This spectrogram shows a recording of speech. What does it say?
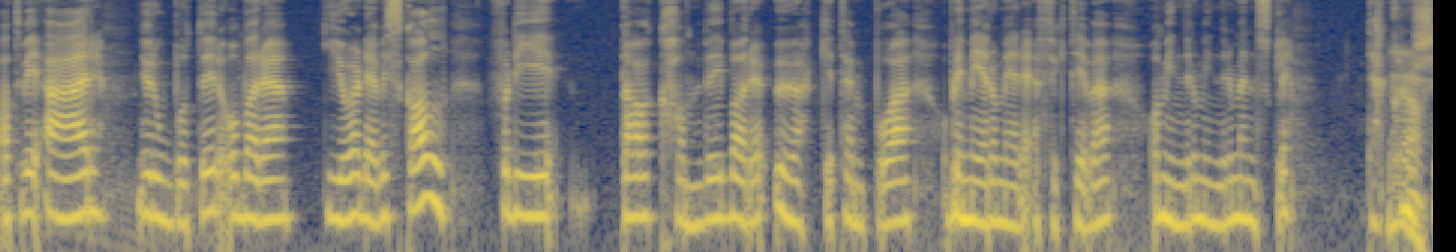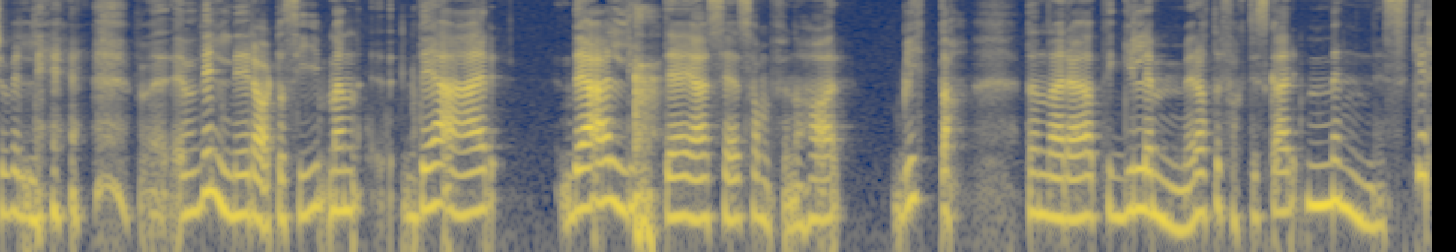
at vi er roboter og bare gjør det vi skal, fordi da kan vi bare øke tempoet og bli mer og mer effektive og mindre og mindre menneskelig. Det er Ja. kanskje veldig, veldig rart å si, men det er, det er litt det jeg ser samfunnet har blitt, da. Den derre at de glemmer at det faktisk er mennesker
